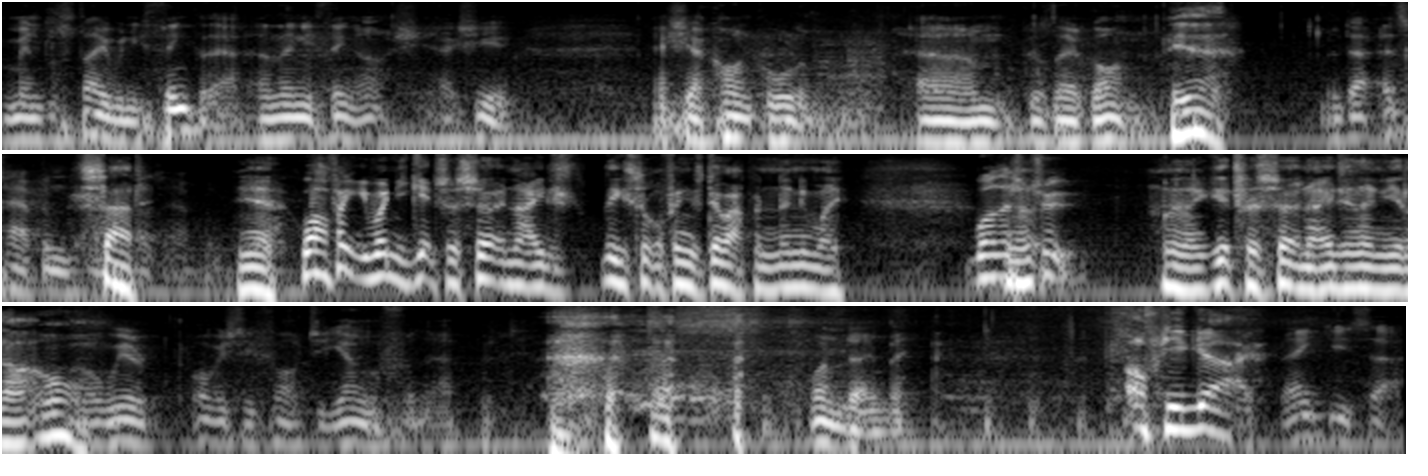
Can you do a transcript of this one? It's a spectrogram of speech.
mental state when you think that, and then you think, oh, shit, actually, actually, I can't call them um, because they're gone. Yeah. That, it's happened. Sad. It happened. Yeah. Well, I think when you get to a certain age, these sort of things do happen anyway. Well, that's Yeah. true. When know, you get to a certain age, and then you're like, oh, Well, we're obviously far too young for that, but one day, mate. off you go. Thank you, sir.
